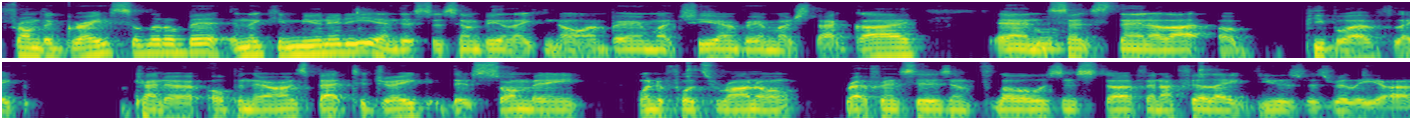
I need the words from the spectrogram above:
from the grace a little bit in the community, and this is him being like, "No, I'm very much here. I'm very much that guy." And Mhm. since then, a lot of people have like kind of opened their arms back to Drake. There's so many wonderful Toronto references and flows and stuff, and I feel like Views was really uh,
